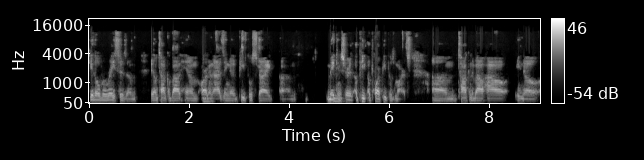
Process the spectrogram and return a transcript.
get over racism. They don't talk about him mm-hmm. organizing a people strike, um, making mm-hmm. sure a, a, poor people's march. um, talking about how you know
